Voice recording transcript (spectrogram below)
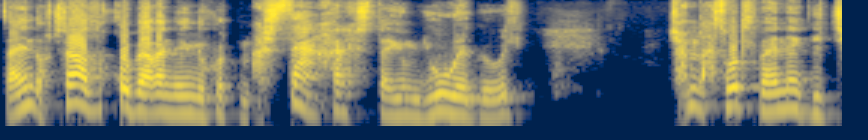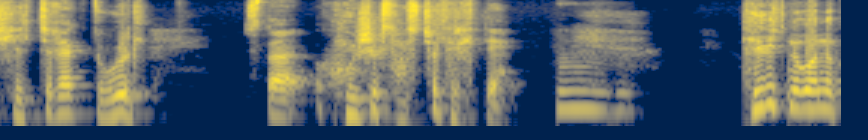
За энд учраа олохгүй байгаа нэг нөхөд маш сайн анхаарах хэрэгтэй юм юу вэ гэвэл чамд асуудал байна гэж хэлж байгааг зүгээр л өстой хүн шиг сонсчл хэрэгтэй. Тэгж нөгөө нэг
